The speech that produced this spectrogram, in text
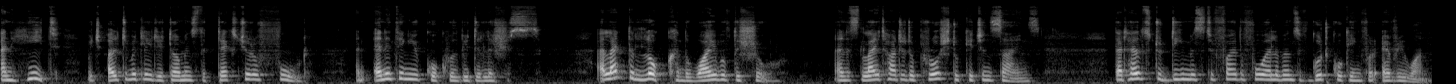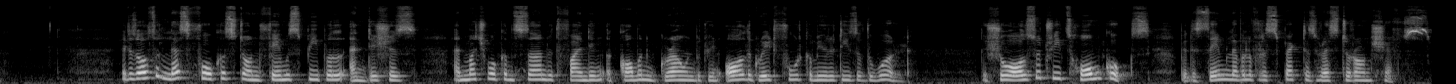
and heat, which ultimately determines the texture of food, and anything you cook will be delicious. I like the look and the vibe of the show, and its light-hearted approach to kitchen science that helps to demystify the four elements of good cooking for everyone. It is also less focused on famous people and dishes and much more concerned with finding a common ground between all the great food communities of the world. The show also treats home cooks with the same level of respect as restaurant chefs.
